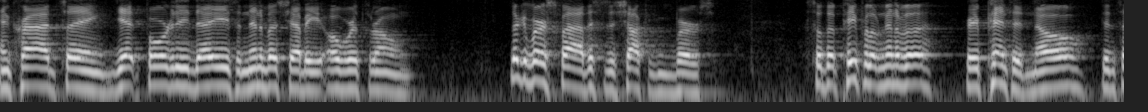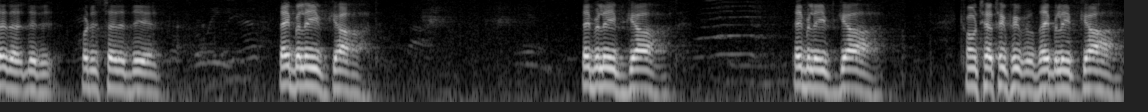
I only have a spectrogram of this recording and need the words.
and cried, saying, Yet forty days and Nineveh shall be overthrown. Look at verse 5. This is a shocking verse. So the people of Nineveh repented. No, didn't say that, did it? What did it say they did? They believed God. They believed God. They believed God. Come on, tell two people they believed God.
